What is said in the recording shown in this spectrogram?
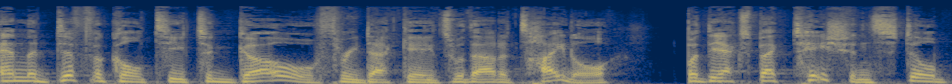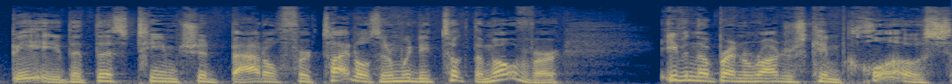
and the difficulty to go three decades without a title. But the expectations still be that this team should battle for titles. And when he took them over, even though Brendan Rodgers came close,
